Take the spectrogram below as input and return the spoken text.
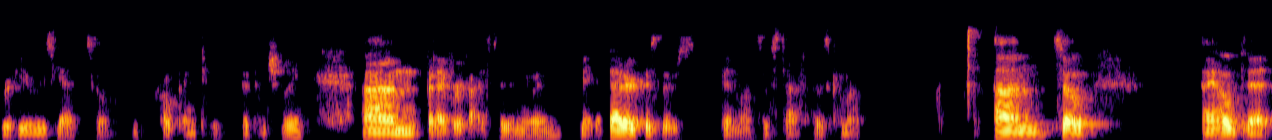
reviewers yet, so I'm hoping to eventually. Um, but I've revised it anyway, made it better because there's been lots of stuff that's come up. Um, so I hope that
